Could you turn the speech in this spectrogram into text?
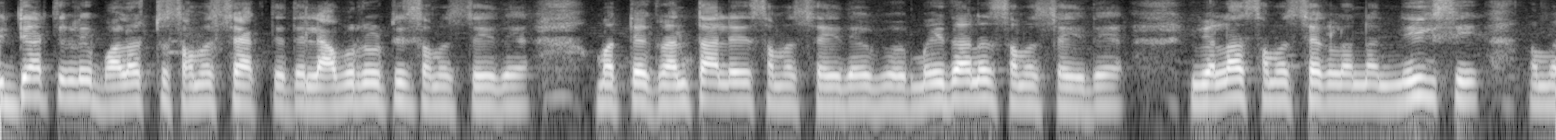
ವಿದ್ಯಾರ್ಥಿಗಳಿಗೆ ಭಾಳಷ್ಟು ಸಮಸ್ಯೆ ಆಗ್ತಿದೆ. ಲ್ಯಾಬೊರೇಟರಿ ಸಮಸ್ಯೆ ಇದೆ, ಮತ್ತು ಗ್ರಂಥಾಲಯ ಸಮಸ್ಯೆ ಇದೆ, ಮೈದಾನದ ಸಮಸ್ಯೆ ಇದೆ. ಇವೆಲ್ಲ ಸಮಸ್ಯೆಗಳನ್ನು ನೀಗಿಸಿ ನಮ್ಮ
